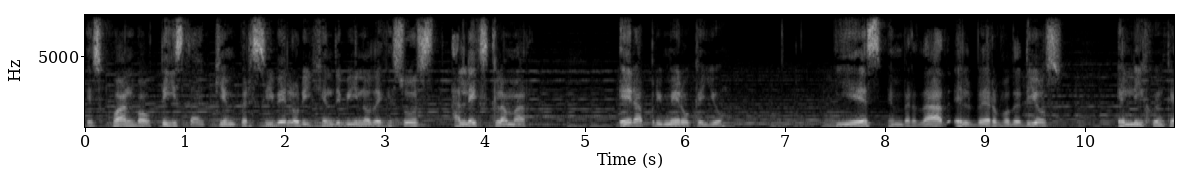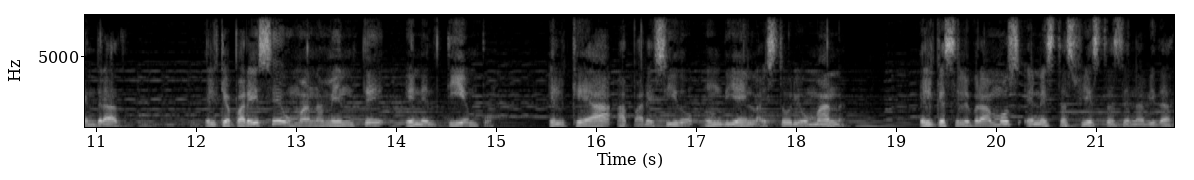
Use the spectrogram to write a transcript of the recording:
es Juan Bautista quien percibe el origen divino de Jesús al exclamar, era primero que yo. Y es en verdad el Verbo de Dios, el Hijo engendrado, el que aparece humanamente en el tiempo, el que ha aparecido un día en la historia humana, el que celebramos en estas fiestas de Navidad.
